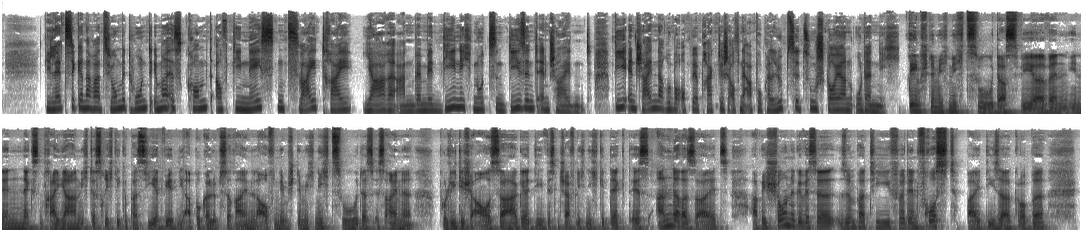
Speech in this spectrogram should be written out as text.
Die letzte Generation betont immer, es kommt auf die nächsten zwei, drei Jahre an. Wenn wir die nicht nutzen, die sind entscheidend. Die entscheiden darüber, ob wir praktisch auf eine Apokalypse zusteuern oder nicht. Dem stimme ich nicht zu, dass wir, wenn in den nächsten drei Jahren nicht das Richtige passiert, wir in die Apokalypse reinlaufen. Dem stimme ich nicht zu. Das ist eine politische Aussage, die wissenschaftlich nicht gedeckt ist. Andererseits habe ich schon eine gewisse Sympathie für den Frust bei dieser Gruppe,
